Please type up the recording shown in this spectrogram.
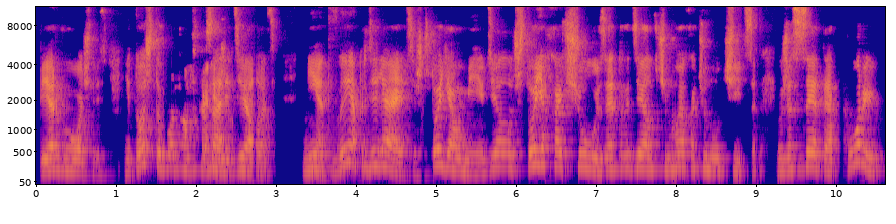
в первую очередь. Не то, что вот вам сказали Конечно. делать, нет, вы определяете, что я умею делать, что я хочу из этого делать, чему я хочу научиться. И уже с этой опорой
